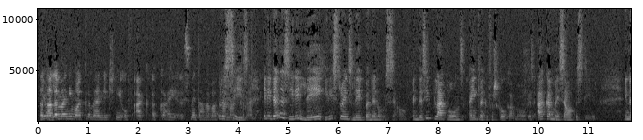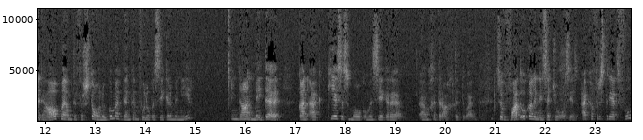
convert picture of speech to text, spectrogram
Dat Ja. hulle my nie micromanage nie of ek okay is met hulle wat my Presies. micromanage. En die ding is hierdie lê, hierdie strengths lê binne in onsself. En dis die plek waar ons eintlik 'n verskil kan maak. Is ek kan myself bestuur. En dit help my om te verstaan hoekom ek dink en voel op 'n sekere manier. En dan met dit kan ek keuses maak om 'n sekere um, gedrag te toon. So wat ook al in die situasie is, ek gefrustreerd voel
